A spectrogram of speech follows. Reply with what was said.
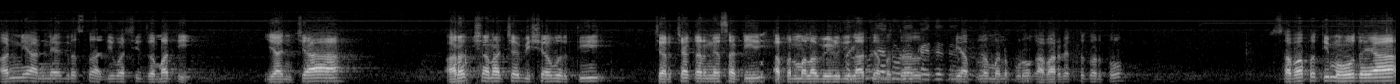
अन्य अन्यायग्रस्त आदिवासी जमाती यांच्या आरक्षणाच्या विषयावरती चर्चा करण्यासाठी आपण मला वेळ दिला. त्याबद्दल मी आपलं मनपूर्वक आभार व्यक्त करतो. सभापती महोदया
